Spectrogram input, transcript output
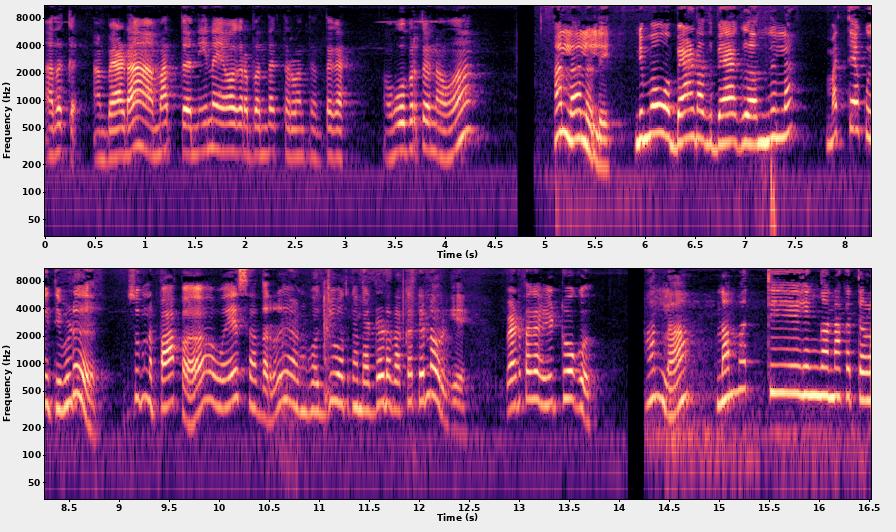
ಅದಕ್ಕೆ ಬೇಡ ಮತ್ತೆ ನೀನು ಯಾವಾಗಾರ ಬಂದಾಗ ತರುವಂತ ಹೋಗಿ ಬರ್ತೇವೆ ನಾವು. ಅಲ್ಲ ಅಲ್ಲಲ್ಲಿ ನಿಮ್ಮವ್ವ ಬ್ಯಾಡ ಅದು ಬ್ಯಾಗ್ ಅಂದಿಲ್ಲ ಮತ್ತೆ ಯಾಕೆ ಹೋಯ್ತಿ ಬಿಡು? ಸುಮ್ಮನೆ ಪಾಪ ವಯಸ್ಸಾದರು ಹಂಗೆ ಹೊಜ್ಜಿ ಹೊತ್ಕೊಂಡು ಅಡ್ಡಾಡೋದಾಕತ್ತೇನ ಅವ್ರಿಗೆ? ಬೇಡ್ದಾಗ ಇಟ್ಟು ಹೋಗು. ಅಲ್ಲ, ನಮ್ಮ ಅತ್ತೆ ಹಿಂಗೆ ಅನ್ನಕತ್ತಾಳ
